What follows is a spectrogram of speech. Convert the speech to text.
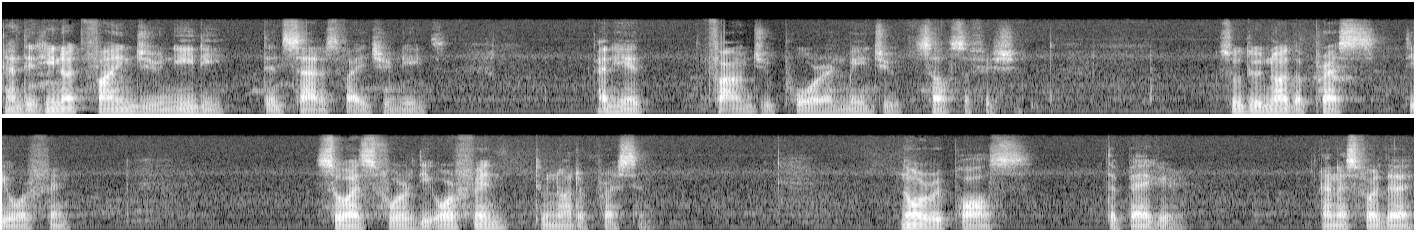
And did he not find you needy, then satisfied your needs? And he had found you poor and made you self-sufficient. So do not oppress the orphan. So as for the orphan, do not oppress him nor repulse the beggar. And as for the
